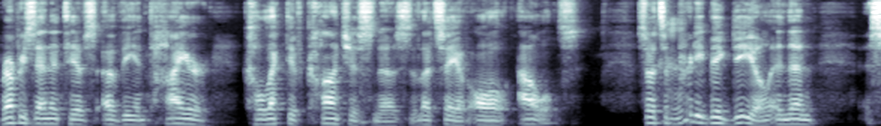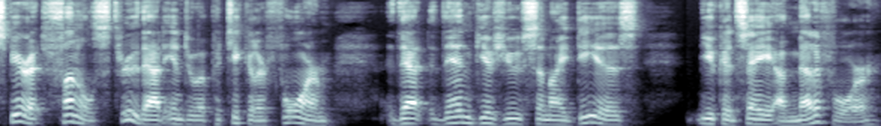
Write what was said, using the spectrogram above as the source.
representatives of the entire collective consciousness, let's say, of all owls. So it's mm-hmm. a pretty big deal. And then spirit funnels through that into a particular form that then gives you some ideas. You can say a metaphor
